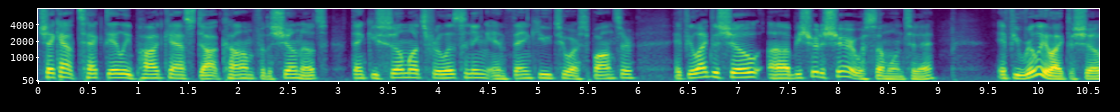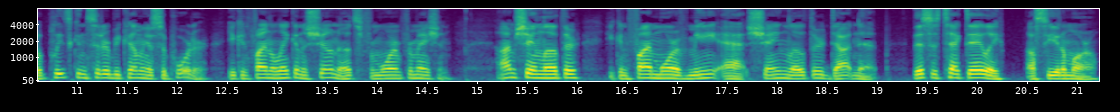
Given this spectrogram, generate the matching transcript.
Check out techdailypodcast.com for the show notes. Thank you so much for listening, and thank you to our sponsor. If you like the show, uh, be sure to share it with someone today. If you really like the show, please consider becoming a supporter. You can find a link in the show notes for more information. I'm Shane Lothar. You can find more of me at shanelothar.net. This is Tech Daily. I'll see you tomorrow.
